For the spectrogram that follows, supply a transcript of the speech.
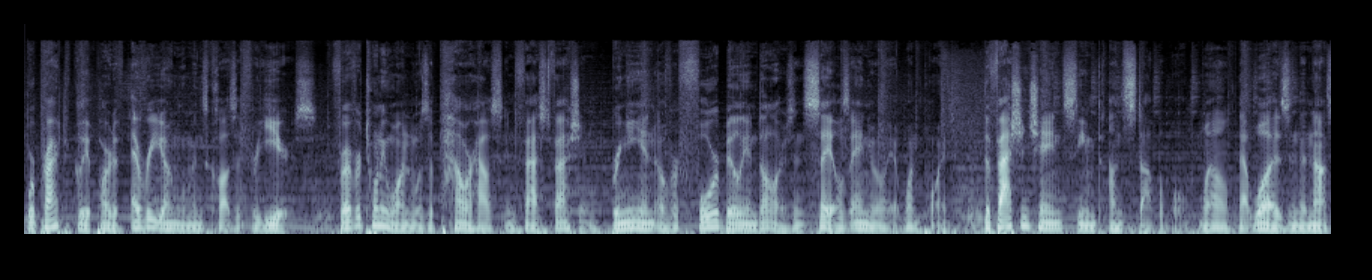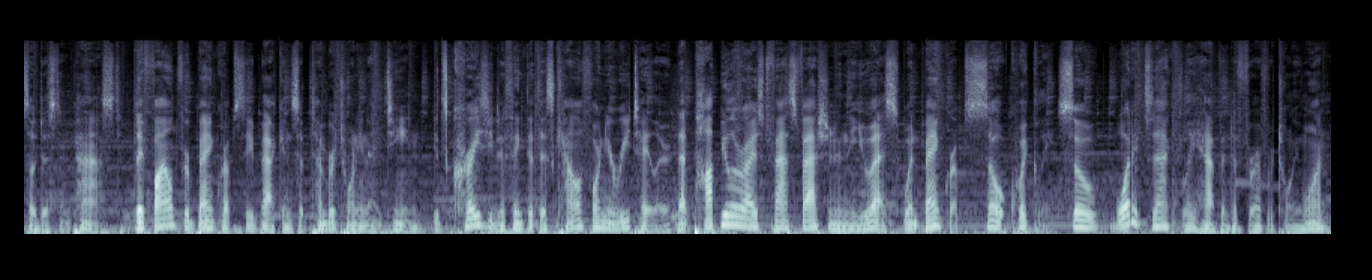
were practically a part of every young woman's closet for years. Forever 21 was a powerhouse in fast fashion, bringing in over $4 billion in sales annually at one point. The fashion chain seemed unstoppable. Well, that was in the not so distant past. They filed for bankruptcy back in September 2019. It's crazy to think that this California retailer that popularized fast fashion in the US went bankrupt so quickly. So, what exactly happened to Forever 21?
